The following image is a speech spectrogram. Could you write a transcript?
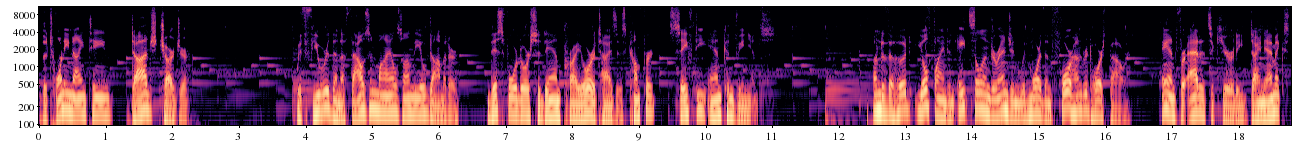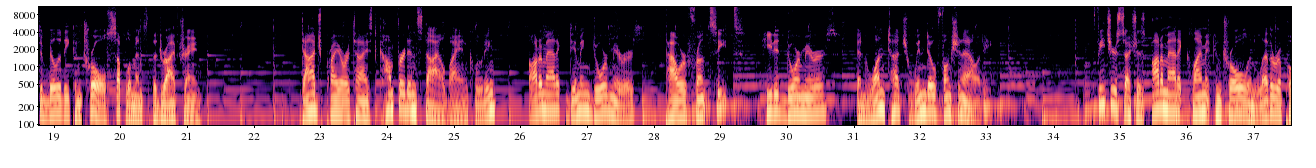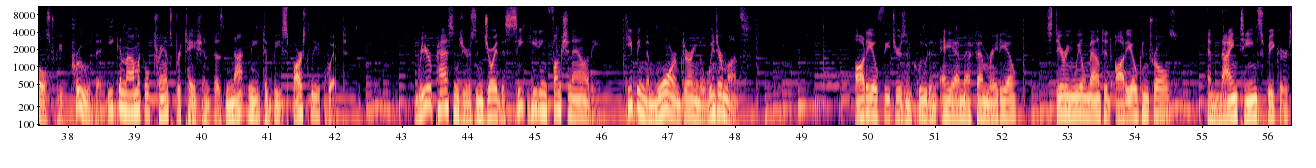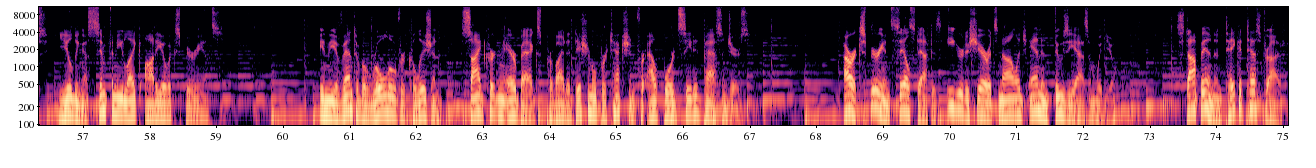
the 2019 Dodge Charger. With fewer than a thousand miles on the odometer, this four-door sedan prioritizes comfort, safety, and convenience. Under the hood, you'll find an eight-cylinder engine with more than 400 horsepower. And for added security, Dynamic Stability Control supplements the drivetrain. Dodge prioritized comfort and style by including automatic dimming door mirrors, power front seats, heated door mirrors, and one-touch window functionality. Features such as automatic climate control and leather upholstery prove that economical transportation does not need to be sparsely equipped. Rear passengers enjoy the seat heating functionality, keeping them warm during the winter months. Audio features include an AM-FM radio, steering wheel mounted audio controls, and 19 speakers, yielding a symphony-like audio experience. In the event of a rollover collision, side curtain airbags provide additional protection for outboard seated passengers. Our experienced sales staff is eager to share its knowledge and enthusiasm with you. Stop in and take a test drive.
